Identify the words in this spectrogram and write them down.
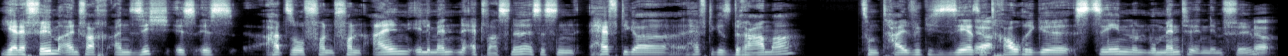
ja, der Film einfach an sich ist, ist, hat so von, von allen Elementen etwas, ne? Es ist ein heftiger, heftiges Drama. Zum Teil wirklich sehr, sehr Ja. traurige Szenen und Momente in dem Film. ja,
